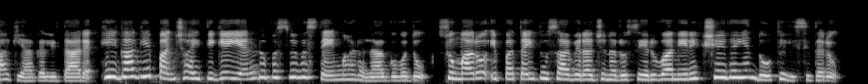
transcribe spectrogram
ಭಾಗಿಯಾಗಲಿದ್ದಾರೆ. ಹೀಗಾಗಿ ಪಂಚಾಯಿತಿಗೆ ಎರಡು ಬಸ್ ವ್ಯವಸ್ಥೆ ಮಾಡಲಾಗುವುದು. ಸುಮಾರು ಇಪ್ಪತ್ತೈದು ಸಾವಿರ ಜನರು ಸೇರುವ ನಿರೀಕ್ಷೆ ಇದೆ ಎಂದು ತಿಳಿಸಿದರು.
